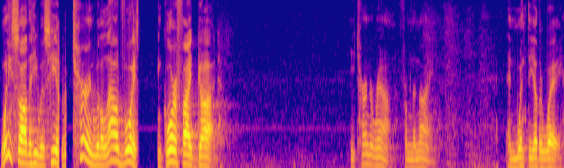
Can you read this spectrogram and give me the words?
when he saw that he was healed, returned with a loud voice and glorified God. He turned around from the nine and went the other way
